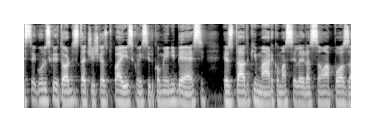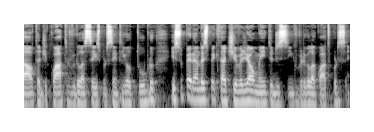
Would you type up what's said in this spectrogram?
segundo o escritório de estatísticas do país, conhecido como NBS, resultado que marca uma aceleração após alta de 4,6% em outubro outubro e superando a expectativa de aumento de 5,4%.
